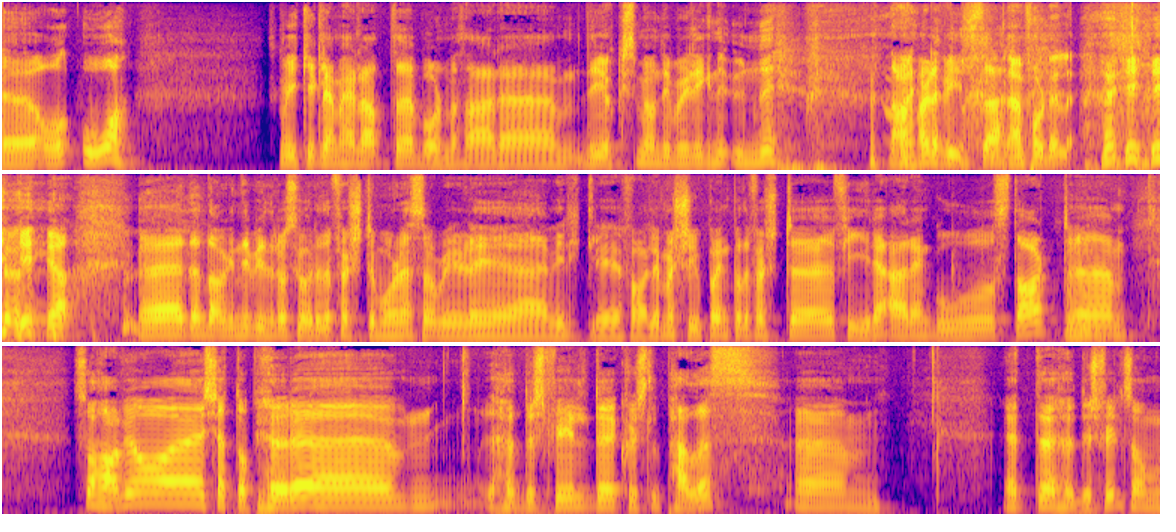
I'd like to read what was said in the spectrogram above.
Eh, og, og skal vi ikke glemme heller at eh, Bournemouth er eh, Det gjør ikke så mye om de blir liggende under, Nei. har det vist Det er en fordel, det. ja. Eh, den dagen de begynner å skåre det første målet, så blir de eh, virkelig farlige. Men sju poeng på de første fire er en god start. Mm. Så har vi jo eh, kjøttoppgjøret eh, Huddersfield eh, Crystal Palace. Et Huddersfield som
